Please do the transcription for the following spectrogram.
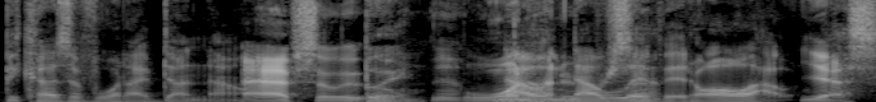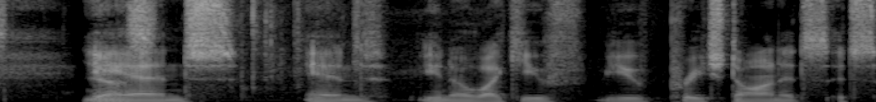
because of what I've done now. Absolutely. Boom. Yeah. One Now, now live it all out. Yes. Yes. and and you know like you've you've preached on it's it's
